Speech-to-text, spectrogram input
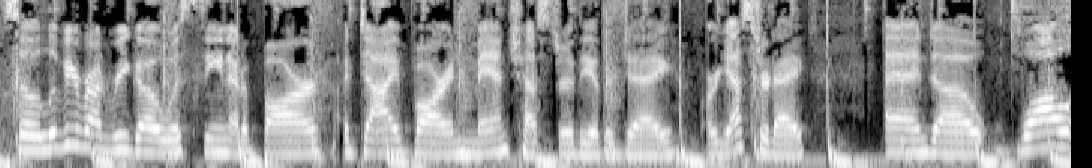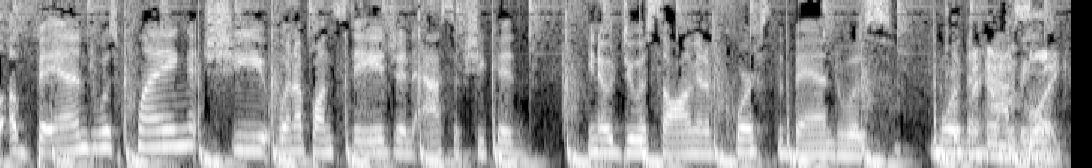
so Olivia Rodrigo was seen at a bar, a dive bar in Manchester the other day or yesterday. And uh, while a band was playing, she went up on stage and asked if she could, you know, do a song. And of course, the band was more The than band happy. was like,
